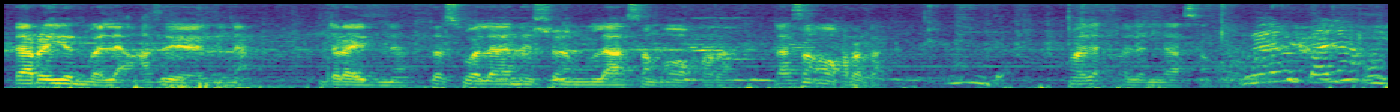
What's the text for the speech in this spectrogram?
Pero yun wala kasi yan na. Dried na. Tapos wala na siyang lasang okra. Lasang okra ba? Hindi. Wala, walang lasang okra. Meron pala. Oh.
